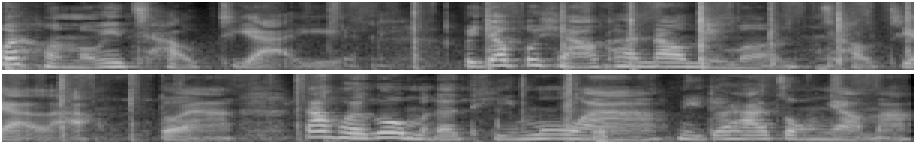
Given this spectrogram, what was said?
会很容易吵架耶。比较不想要看到你们吵架啦，对啊。那回归我们的题目啊，你对他重要吗？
